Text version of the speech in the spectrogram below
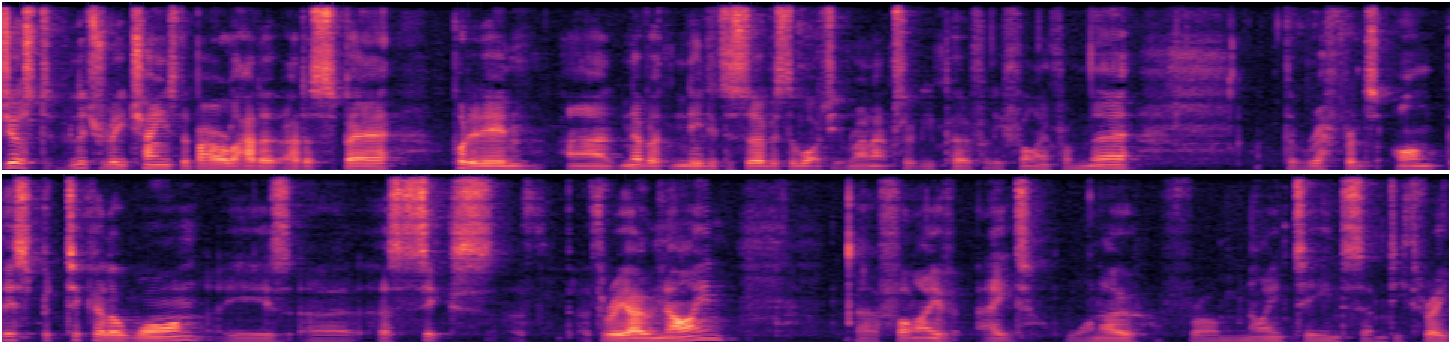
just literally changed the barrel. I had a, had a spare, put it in, and never needed to service the watch. It ran absolutely perfectly fine from there. The reference on this particular one is uh, a 6309 uh, 5810 from 1973.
